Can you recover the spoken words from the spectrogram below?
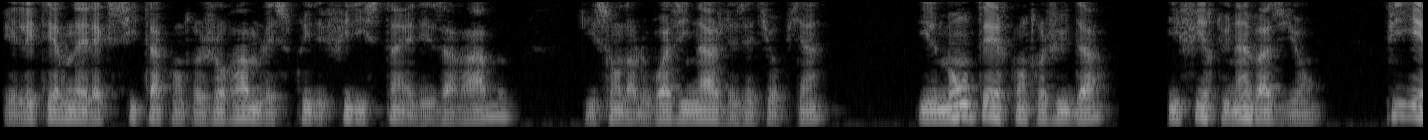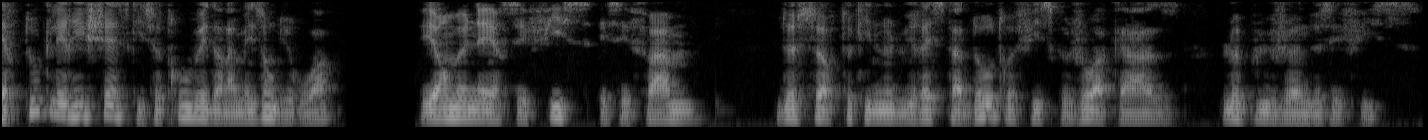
Et l'Éternel excita contre Joram l'esprit des Philistins et des Arabes, qui sont dans le voisinage des Éthiopiens. Ils montèrent contre Juda, y firent une invasion, pillèrent toutes les richesses qui se trouvaient dans la maison du roi, et emmenèrent ses fils et ses femmes, de sorte qu'il ne lui resta d'autre fils que Joachaz, le plus jeune de ses fils.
